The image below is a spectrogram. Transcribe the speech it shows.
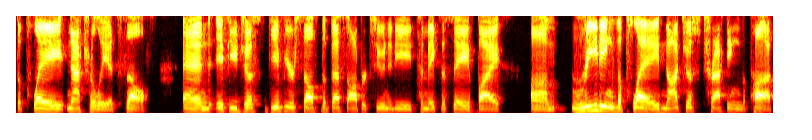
the play naturally itself. And if you just give yourself the best opportunity to make the save by um, reading the play, not just tracking the puck,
